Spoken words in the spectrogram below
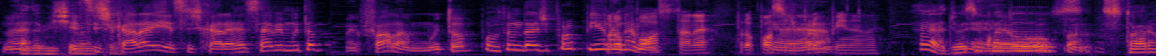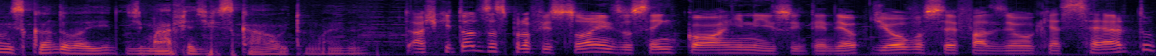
Né? É. Esses caras aí, esses caras recebem muita, como é que fala? Muita oportunidade de propina, né? Proposta, né? Proposta É. de propina, né? É, de vez em É, quando opa. estoura um escândalo aí de máfia de fiscal e tudo mais, né? Acho que todas as profissões você incorre nisso, entendeu? De ou você fazer o que é certo,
